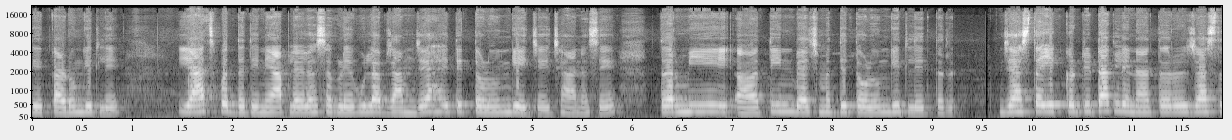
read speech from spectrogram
ते काढून घेतले. याच पद्धतीने आपल्याला सगळे गुलाबजाम जे आहे ते तळून घ्यायचे छान असे. तर मी तीन बॅचमध्ये तळून घेतले. तर जास्त एककटी टाकले ना तर जास्त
